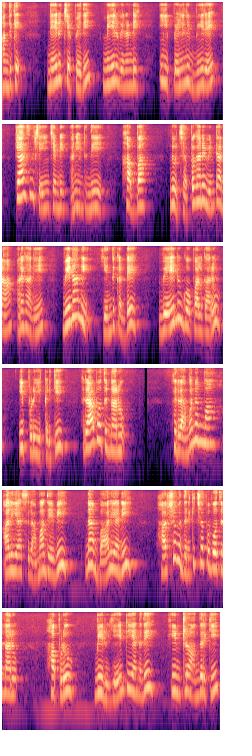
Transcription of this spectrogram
అందుకే నేను చెప్పేది మీరు వినండి. ఈ పెళ్ళిని మీరే క్యాన్సిల్ చేయించండి అని అంటుంది. అబ్బా నువ్వు చెప్పగానే వింటానా? అనగానే వినాలి. ఎందుకంటే వేణుగోపాల్ గారు ఇప్పుడు ఇక్కడికి రాబోతున్నారు. రమణమ్మ అలియాస్ రమాదేవి నా భార్య అని హర్షవర్ధన్కి చెప్పబోతున్నారు. అప్పుడు మీరు ఏంటి అన్నది ఇంట్లో అందరికీ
